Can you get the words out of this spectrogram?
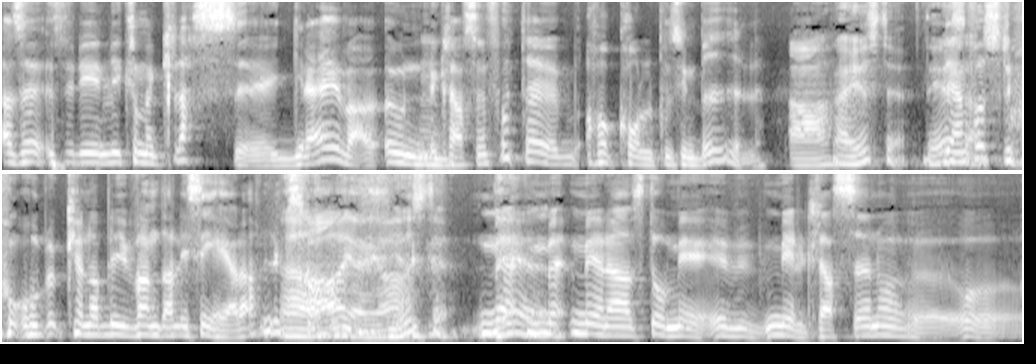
Alltså, så det är liksom en klassgrej. Va? Underklassen får inte ha koll på sin bil. Ja. Nej, just det. Det är Den sant. får stå och kunna bli vandaliserad. Liksom. Ja, ja, ja. Just det. det Med, med, Medan då med, medelklassen och, och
